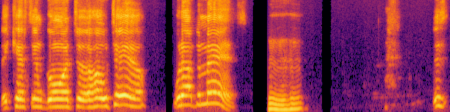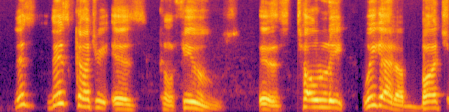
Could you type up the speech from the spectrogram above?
they catch them going to a hotel without the mask. Mm-hmm. This this this country is confused. Is totally we got a bunch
